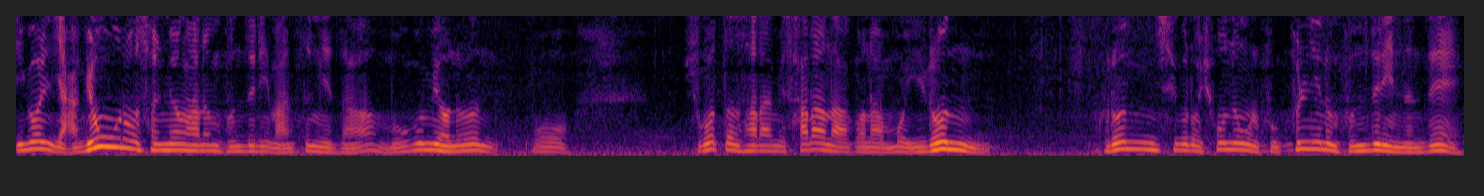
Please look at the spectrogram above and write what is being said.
이걸 약용으로 설명하는 분들이 많습니다. 먹으면은 뭐 죽었던 사람이 살아나거나 뭐 이런 그런 식으로 효능을 부풀리는 분들이 있는데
